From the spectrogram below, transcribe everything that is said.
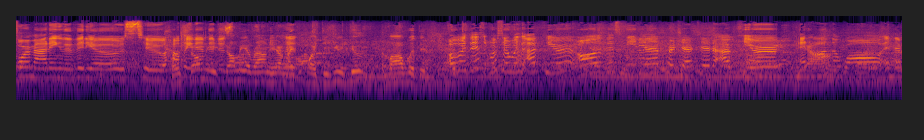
formatting the videos to helping show them me, to just show me around here, like, what did you do involved with it? Oh, with this, well, so with up here, all of this media projected up here and on the wall and the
